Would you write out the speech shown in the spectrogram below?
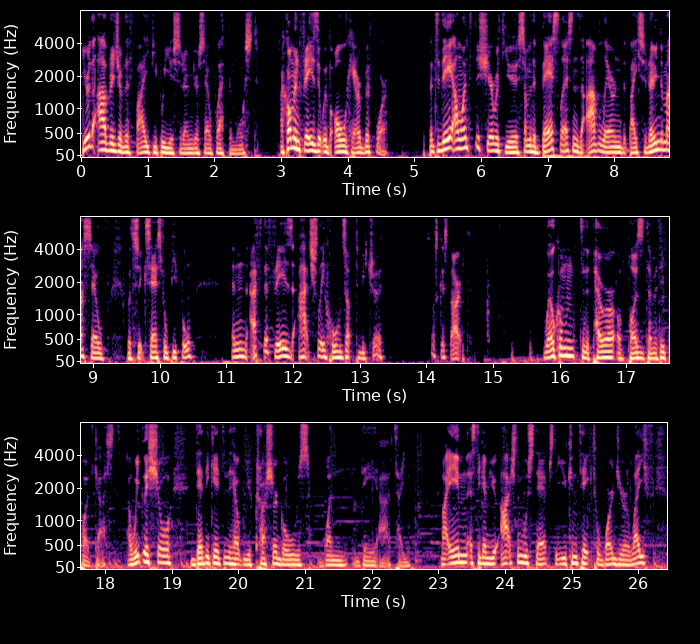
You're the average of the five people you surround yourself with the most. A common phrase that we've all heard before. But today I wanted to share with you some of the best lessons that I've learned by surrounding myself with successful people and if the phrase actually holds up to be true. So let's get started. Welcome to the Power of Positivity podcast, a weekly show dedicated to help you crush your goals one day at a time. My aim is to give you actionable steps that you can take toward your life,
